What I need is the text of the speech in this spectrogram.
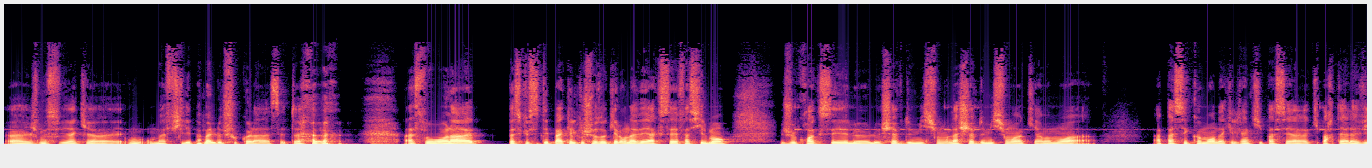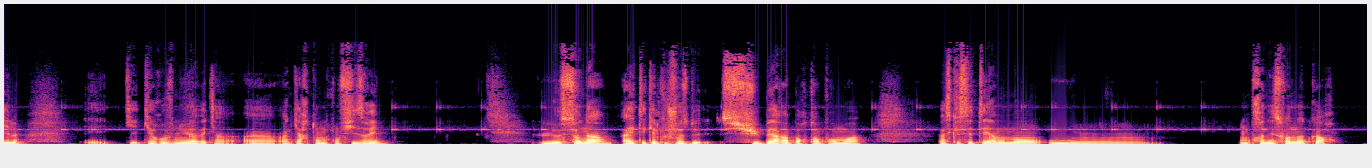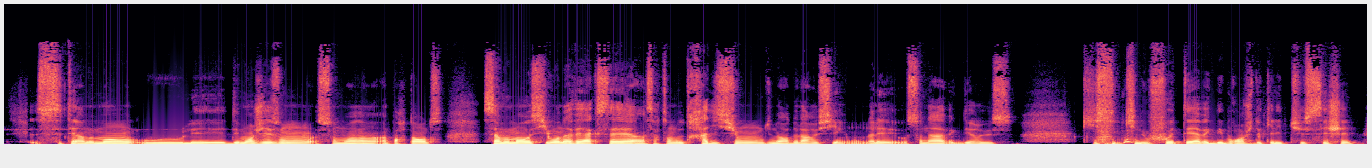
euh, je me souviens qu'on on, m'a filé pas mal de chocolat à, cette à ce moment-là parce que c'était pas quelque chose auquel on avait accès facilement. Je crois que c'est le, chef de mission, la chef de mission hein, qui à un moment a, a passé commande à quelqu'un qui passait, qui partait à la ville et qui, qui est revenu avec un, un, un, carton de confiserie. Le sauna a été quelque chose de super important pour moi parce que c'était un moment où on, on prenait soin de notre corps c'était un moment où les démangeaisons sont moins importantes. C'est un moment aussi où on avait accès à un certain nombre de traditions du nord de la Russie. On allait au sauna avec des Russes qui, nous fouettaient avec des branches d'eucalyptus séchées.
